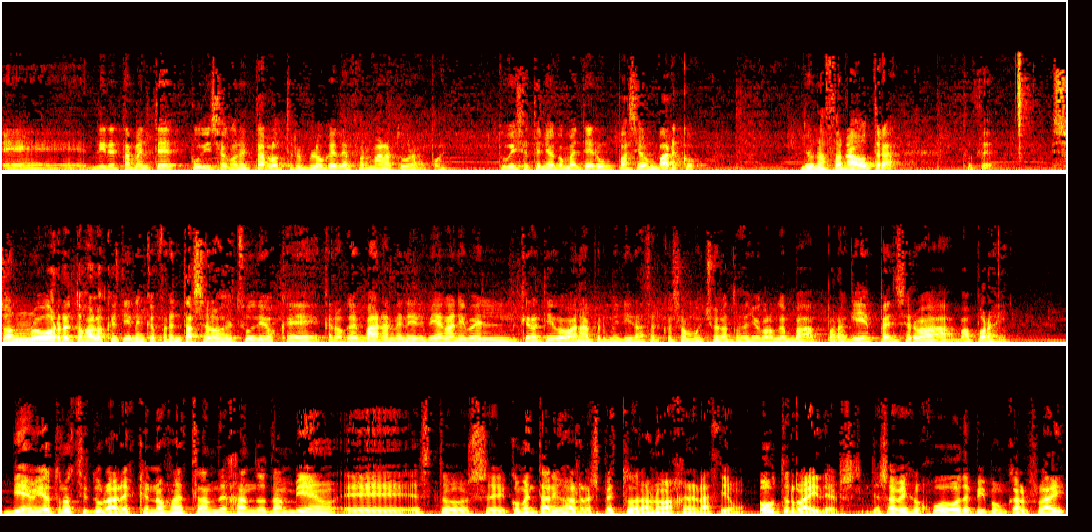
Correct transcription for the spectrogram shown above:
eh, directamente pudiese conectar los tres bloques de forma natural. Pues tuviese tenido que meter un paseo en barco de una zona a otra. Entonces, son nuevos retos a los que tienen que enfrentarse los estudios que creo que van a venir bien a nivel creativo van a permitir hacer cosas muy chulas. Entonces, yo creo que va por aquí Spencer va, va por ahí. Bien, y otros titulares que nos están dejando también eh, estos eh, comentarios al respecto de la nueva generación. Outriders, ya sabéis, el juego de People Can Fly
